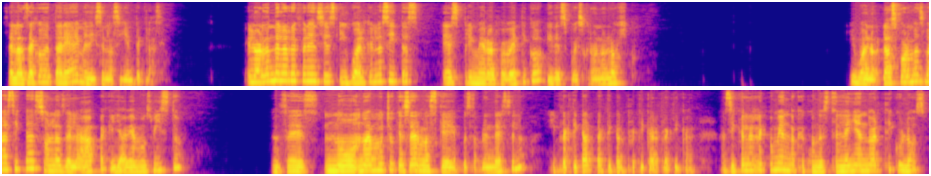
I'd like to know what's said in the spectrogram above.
Se las dejo de tarea y me dicen la siguiente clase. El orden de las referencias, igual que en las citas, es primero alfabético y después cronológico. Y bueno, las formas básicas son las de la APA que ya habíamos visto. Entonces, no, no hay mucho que hacer más que pues aprendérselo y practicar, practicar, practicar, practicar. Así que les recomiendo que cuando estén leyendo artículos,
